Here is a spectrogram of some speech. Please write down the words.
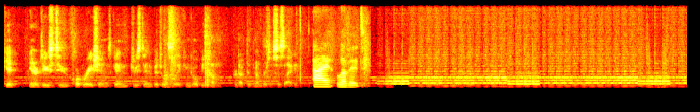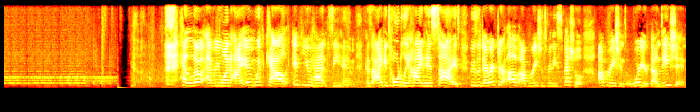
get introduced to corporations, get introduced to individuals so they can go become productive members of society. I love it. Everyone, I am with Cal, if you hadn't seen him, because I can totally hide his size, who's the Director of Operations for the Special Operations Warrior Foundation.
